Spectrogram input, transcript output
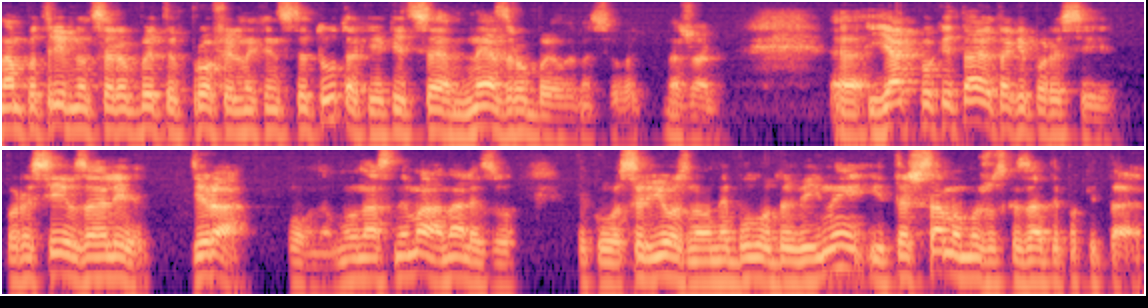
Нам потрібно це робити в профільних інститутах, які це не зробили на сьогодні. На жаль, Е, Як по Китаю, так і по Росії. По Росії взагалі діра повна. У нас немає аналізу такого серйозного не було до війни, і те ж саме можу сказати по Китаю.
